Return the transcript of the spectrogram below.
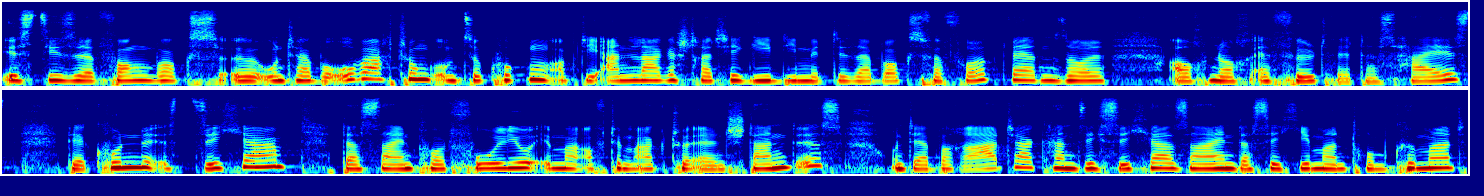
ist diese Fondbox äh, unter Beobachtung, um zu gucken, ob die Anlagestrategie, die mit dieser Box verfolgt werden soll, auch noch erfüllt wird. Das heißt, der Kunde ist sicher, dass sein Portfolio immer auf dem aktuellen Stand ist und der Berater kann sich sicher sein, dass sich jemand drum kümmert,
